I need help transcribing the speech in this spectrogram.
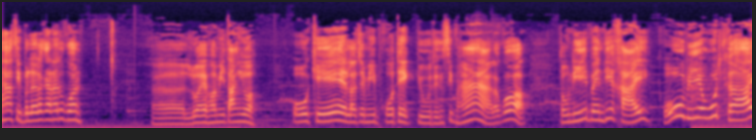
350 ไปเลยแล้วกันนะทุกคนเอ่อรวยพอมีตังค์อยู่ โอเค เราจะมีโปรเทคอยู่ถึง 15 แล้วก็ตรงนี้เป็นที่ขาย โอ้ มีอาวุธขาย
